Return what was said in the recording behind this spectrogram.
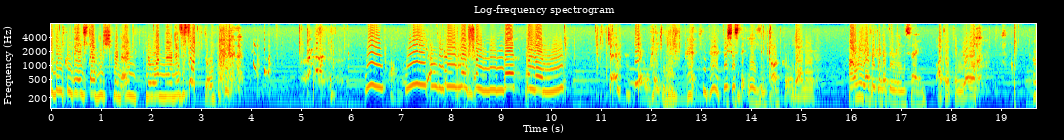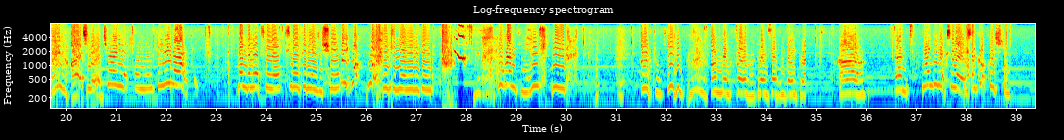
they'll call the establishment owned by the one known as a store. we, we are the phone number. Hello. Yeah, Wait, this is the easy parkour. Yeah, I know. How are we ever gonna do insane? I don't think we are. I actually want to try it. Oh, you okay? We're back. Mangle XOX, your videos are shit. Wait, what? What? Making me really good. What rank you? oh, cool. I'm rank pro. I play this every day, bro. Ah. um, Mangle XOX, I got a question.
